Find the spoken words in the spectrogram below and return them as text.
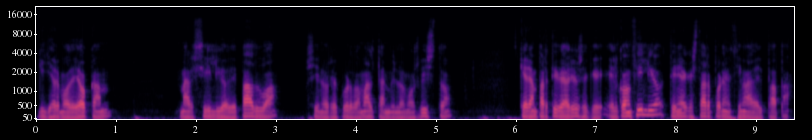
Guillermo de Ockham, Marsilio de Padua, si no recuerdo mal también lo hemos visto, que eran partidarios de que el concilio tenía que estar por encima del Papa.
